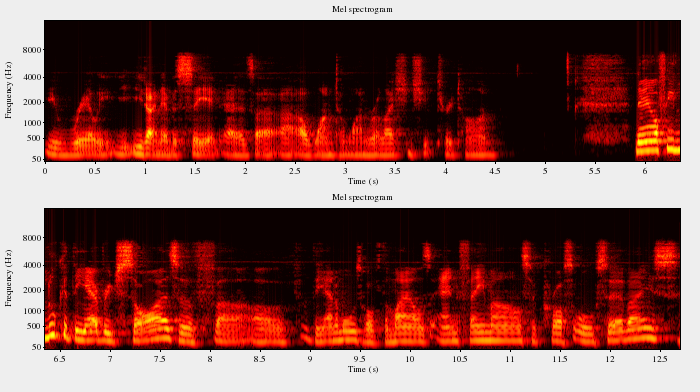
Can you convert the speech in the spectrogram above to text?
you rarely, you don't ever see it as a one-to-one -one relationship through time. Now, if we look at the average size of, uh, of the animals, of the males and females across all surveys,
